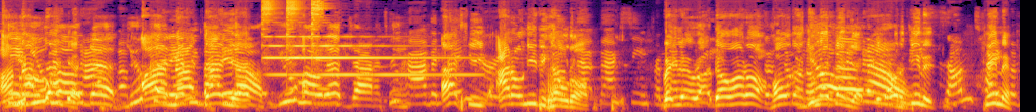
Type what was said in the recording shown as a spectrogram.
I'm Jonathan, not you done who yet. hold up. a You I'm not done everybody yet. off. You hold up, to Jonathan. have an Actually, injury I don't need to of hold on. that vaccine from But that no, no, ingredient. hold on, So hold don't on. you I'm not done that hold yet. there Hold on, on. should be Gina, some type Gina, of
